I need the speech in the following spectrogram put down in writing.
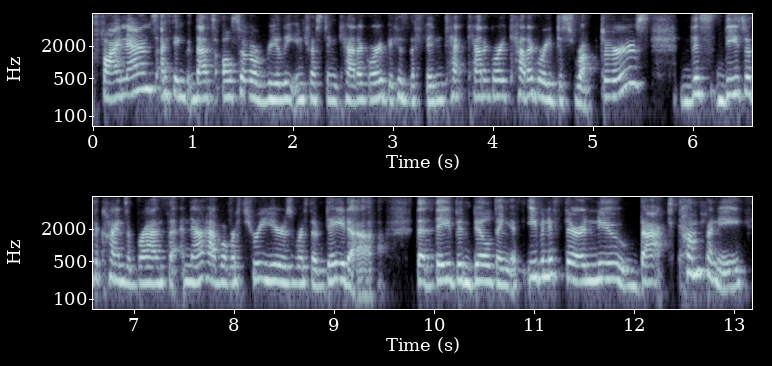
finance, I think that's also a really interesting category because the fintech category, category disruptors, this these are the kinds of brands that now have over three years worth of data that they've been building. If even if they're a new backed company,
